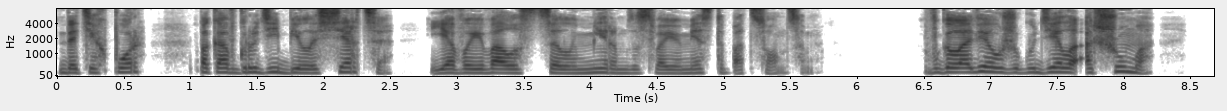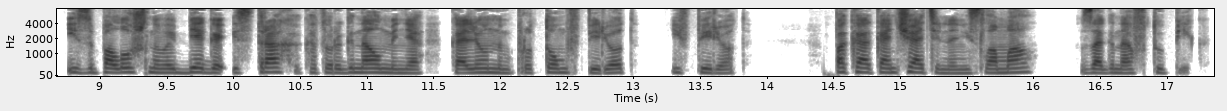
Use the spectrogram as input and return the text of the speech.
До тех пор, пока в груди билось сердце, я воевала с целым миром за свое место под солнцем. В голове уже гудело от шума и заполошного бега и страха, который гнал меня каленым прутом вперед и вперед, пока окончательно не сломал, загнав в тупик.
